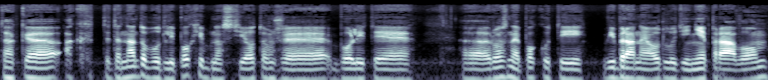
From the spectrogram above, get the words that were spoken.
Tak e, ak teda nadobudli pochybnosti o tom, že boli tie e, rôzne pokuty vybrané od ľudí neprávom,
